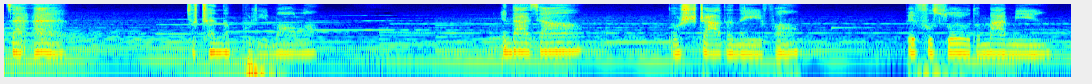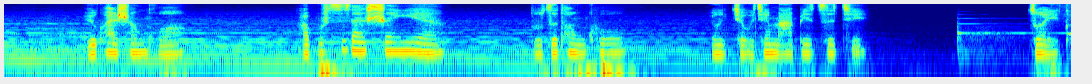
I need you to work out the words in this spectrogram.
再爱，就真的不礼貌了。愿大家。都是渣的那一方，背负所有的骂名，愉快生活，而不是在深夜独自痛哭，用酒精麻痹自己，做一个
